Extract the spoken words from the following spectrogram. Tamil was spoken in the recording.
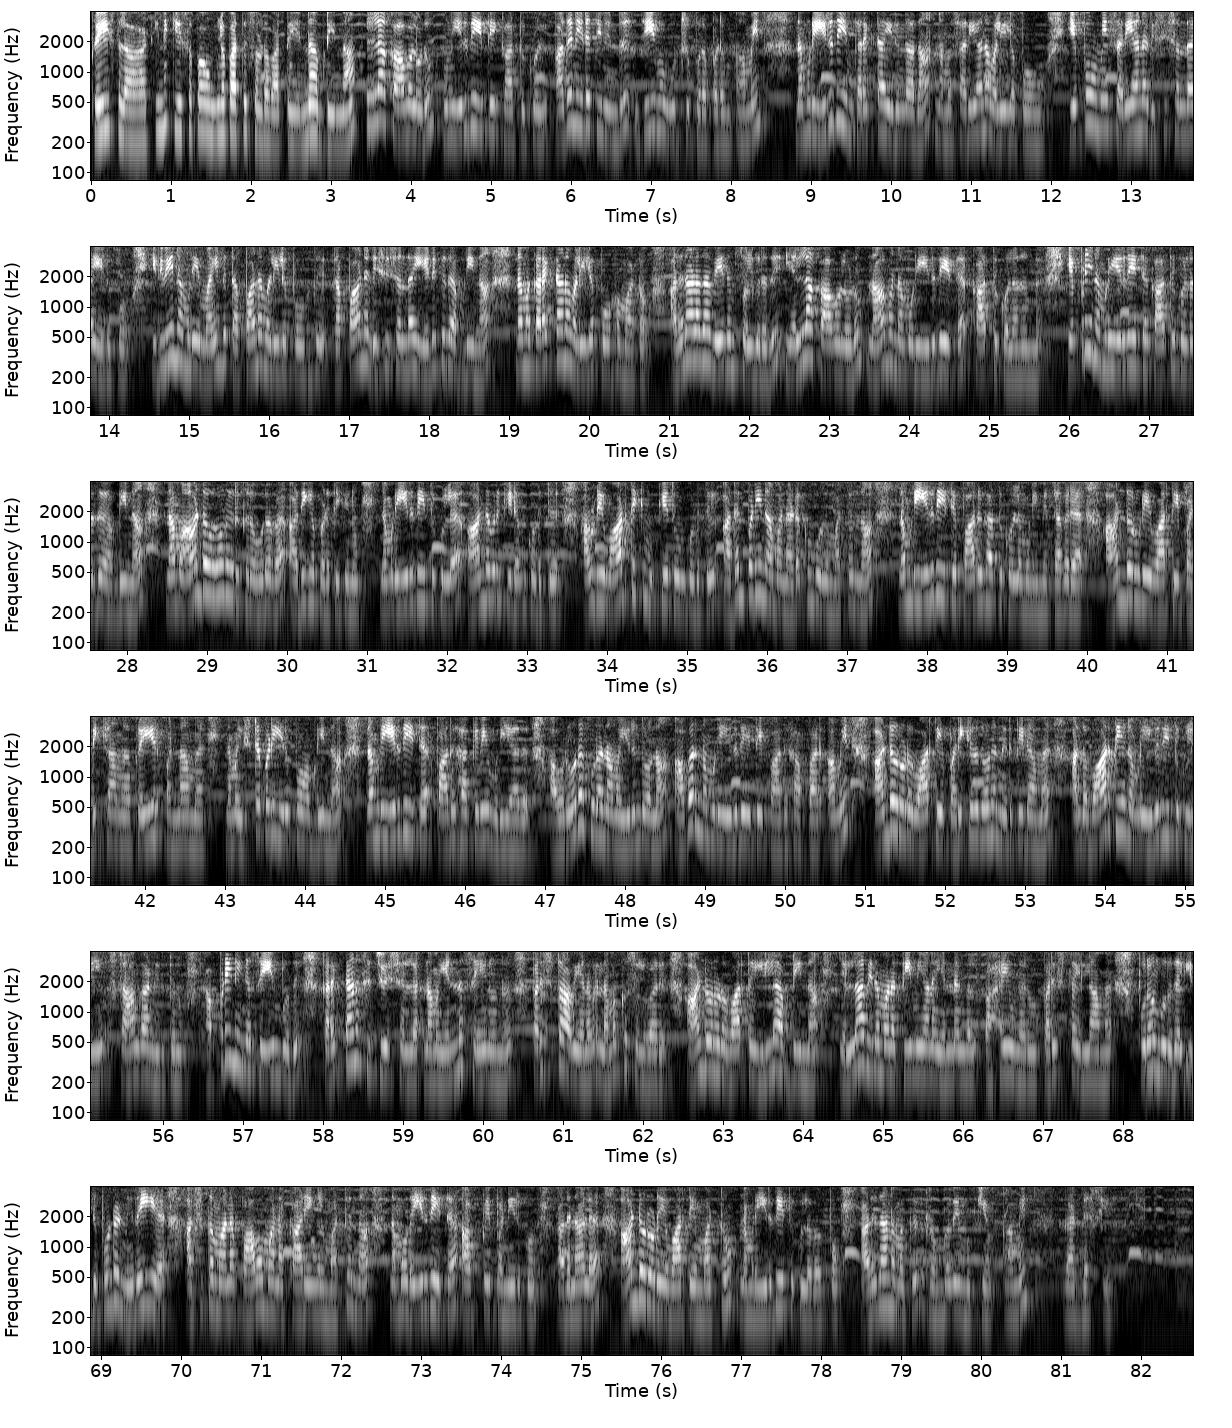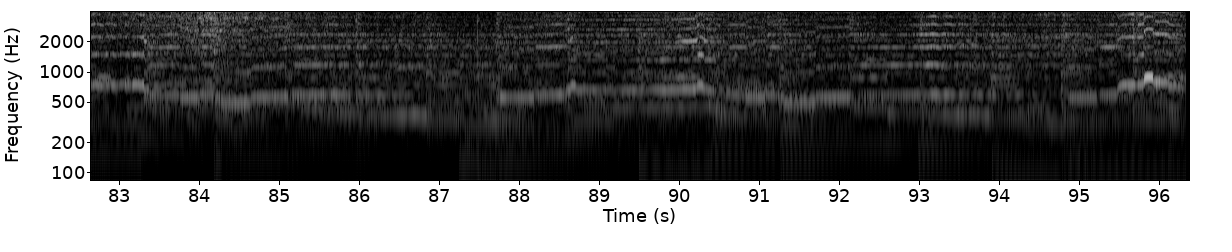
பிரேஸ் லாட் இன்னைக்கு ஏசப்பா உங்களை பார்த்து சொல்கிற வார்த்தை என்ன அப்படின்னா எல்லா காவலோடும் உன் இருதயத்தை காத்துக்கொள். அதன் இடத்தில் நின்று ஜீவ ஊற்று புறப்படும். ஆமீன். நம்முடைய இருதயம் கரெக்டாக இருந்தால் தான் நம்ம சரியான வழியில் போவோம். எப்போவுமே சரியான டிசிஷன் தான் எடுப்போம். இதுவே நம்முடைய மைண்டு தப்பான வழியில் போகுது. தப்பான டிசிஷன் தான் எடுக்குது அப்படின்னா நம்ம கரெக்டான வழியில் போக மாட்டோம். அதனால தான் வேதம் சொல்கிறது எல்லா காவலோடும் நாம் நம்முடைய இருதயத்தை காத்துக்கொள்ளணும்னு. எப்படி நம்முடைய இருதயத்தை காத்துக்கொள்வது அப்படின்னா நம்ம ஆண்டவரோடு இருக்கிற உறவை அதிகப்படுத்திக்கணும். நம்முடைய இருதயத்துக்குள்ள ஆண்டவருக்கு இடம் கொடுத்து அவருடைய வார்த்தைக்கு முக்கியத்துவம் கொடுத்து அதன்படி நாம் நடக்கும்போது மட்டும்தான் நம்முடைய இருதயத்தை பாதுகாத்து கொள்ள முடியுமே தவிர ஆண்டவருடைய வார்த்தையை படிக்காமல் ப்ரேயர் பண்ணாமல் நம்ம இஷ்டப்படி இருப்போம் அப்படின்னா நம்முடைய இருதயத்தை பாதுகாக்கவே முடியாது. அவரோட கூட நாம் இருந்தோன்னா அவர் நம்முடைய இருதயத்தை பாதுகாப்பார். மீன் ஆண்டவரோட வார்த்தையை படிக்கிறதோடு நிறுத்திடாம அந்த வார்த்தையை நம்முடைய இருதயத்துக்குள்ளேயும் ஸ்ட்ராங்காக நிறுத்தணும். அப்படி நீங்கள் செய்யும்போது கரெக்டான சுச்சுவேஷனில் நம்ம என்ன செய்யணும்னு பரிசுத்தாவியானவர் நமக்கு சொல்லுவார். ஆண்டவரோட வார்த்தை இல்லை அப்படின்னா எல்லா விதமான தீமையான எண்ணங்கள் பகை உணர்வு பரிசுத்தம் இல்லாமல் புறங்குறுதல் இது போன்ற நிறைய அசுத்தமான பாவமான காரியங்கள் மட்டும்தான் நம்மளோட இருதயத்தை ஆக்குப்பை பண்ணியிருக்கும். அதனால் ஆண்டவருடைய வார்த்தையை மட்டும் நம்முடைய இருதயத்துக்குள்ளே வைப்போம். அதுதான் நமக்கு ரொம்பவே முக்கியம். ஆமீன். God bless you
